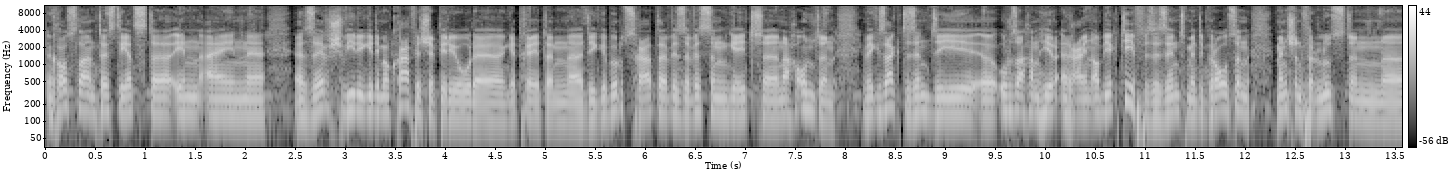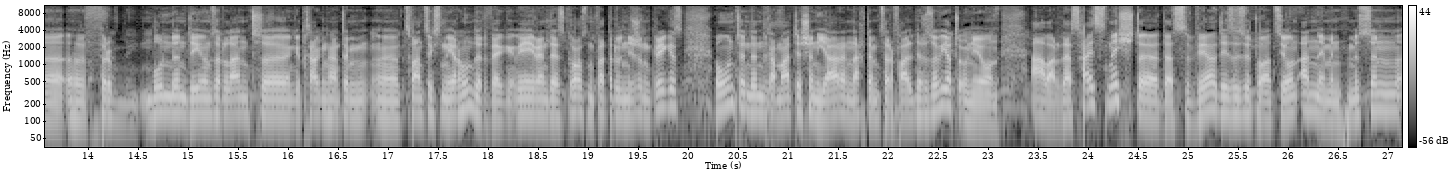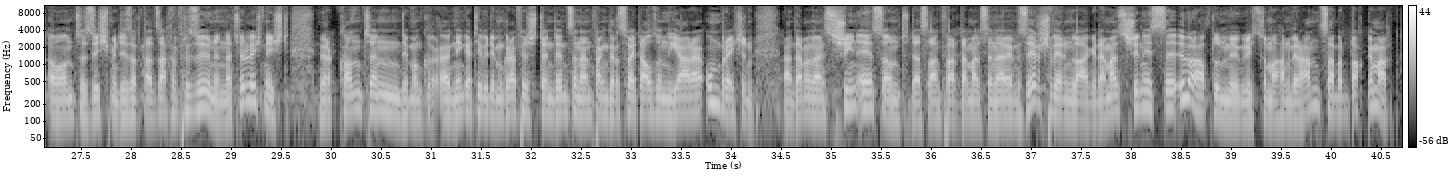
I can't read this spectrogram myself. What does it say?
Russland ist ist jetzt äh, in eine äh, sehr schwierige demografische Periode getreten. Äh, Die Geburtsrate, wie Sie wissen, geht nach unten. Wie gesagt, sind die Ursachen hier rein objektiv. Sie sind mit großen Menschenverlusten verbunden, die unser Land getragen hat im äh, 20. Jahrhundert während des großen Vaterländischen Krieges und in den dramatischen Jahren nach dem Zerfall der Sowjetunion. Aber das heißt nicht, dass wir diese Situation annehmen müssen und sich mit dieser Tatsache versöhnen. Natürlich nicht. Wir konnten demogra äh, negative demografische Tendenzen Anfang der 2000 Jahre umbrechen. Äh, Damals schien es, und das Land war damals in einer sehr schweren Lage, damals schien es äh, überhaupt unmöglich zu machen. Wir haben es aber doch gemacht.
